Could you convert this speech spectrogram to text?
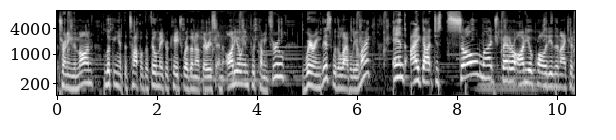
turning them on, looking at the top of the filmmaker cage whether or not there is an audio input coming through, wearing this with a lavalier mic, and I got just so much better audio quality than I could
